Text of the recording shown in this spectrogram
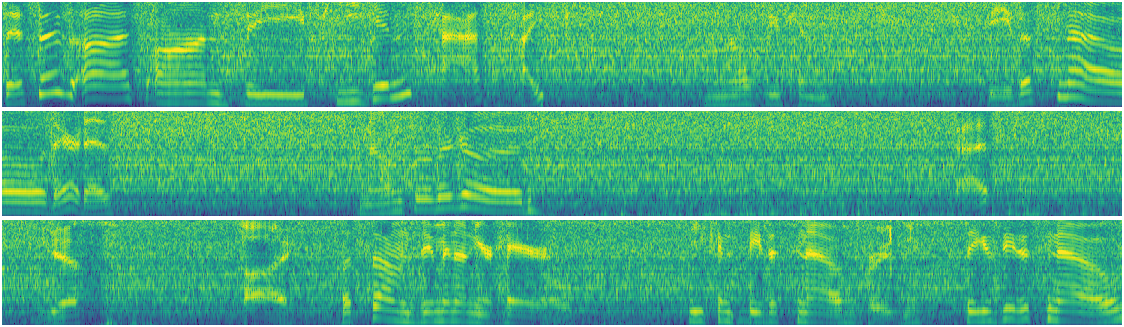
This is us on the Piegan Pass hike. I don't know if you can see the snow. There it is. Snowing pretty good. Scott, Yes. Hi. let's um zoom in on your hair so you can see the snow. Crazy? So you can see the snow.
